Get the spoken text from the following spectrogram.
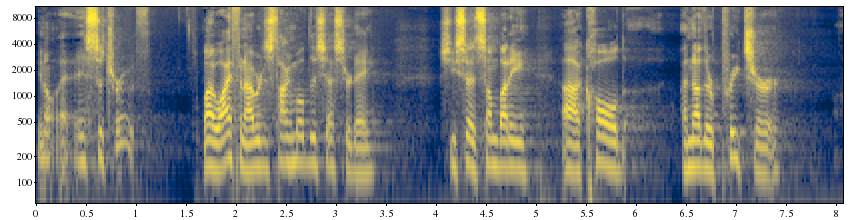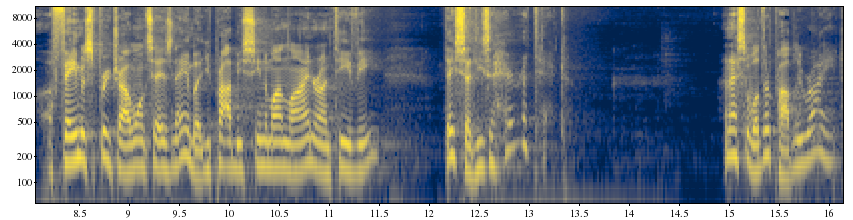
You know, it's the truth. My wife and I were just talking about this yesterday. She said somebody uh, called another preacher a famous preacher, I won't say his name, but you've probably seen him online or on TV. They said he's a heretic. And I said, well, they're probably right.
